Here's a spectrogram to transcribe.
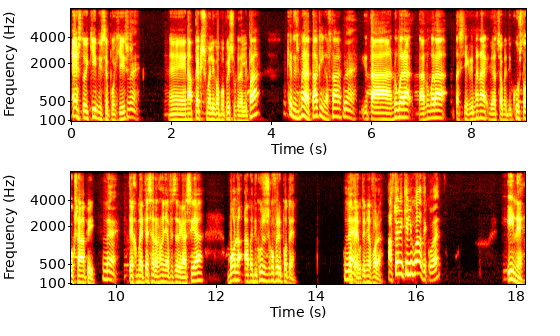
Έστω εκείνης τη εποχής. Ναι. Ε, να παίξουμε λίγο από πίσω κτλ. Και μέρα τάκλινγκ αυτά. Ναι. Τα, νούμερα, τα νούμερα, τα συγκεκριμένα για τους αμυντικούς, το έχω ξαναπεί. Ναι. Έχουμε τέσσερα χρόνια αυτής της εργασίας. Μόνο αμυντικούς δεν σου έχω φέρει ποτέ. Ναι. Ποτέ, ούτε μια φορά. Αυτό είναι και λίγο άδικο, ε. Είναι,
